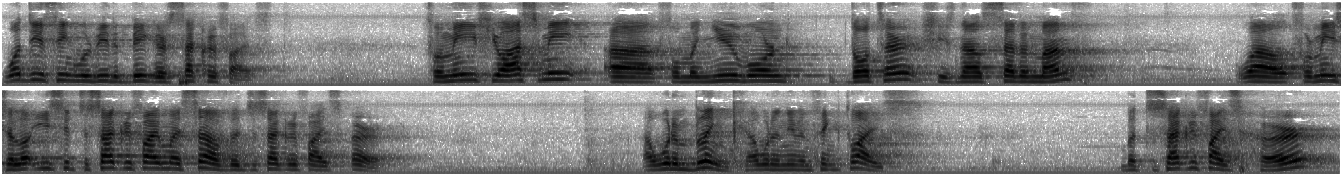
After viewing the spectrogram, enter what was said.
What do you think would be the bigger sacrifice? For me, if you ask me, uh, for my newborn daughter, she's now seven months. Well, for me, it's a lot easier to sacrifice myself than to sacrifice her. I wouldn't blink, I wouldn't even think twice. But to sacrifice her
